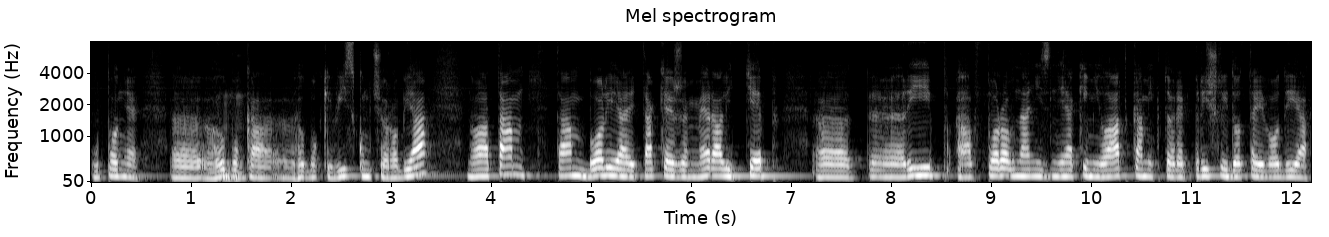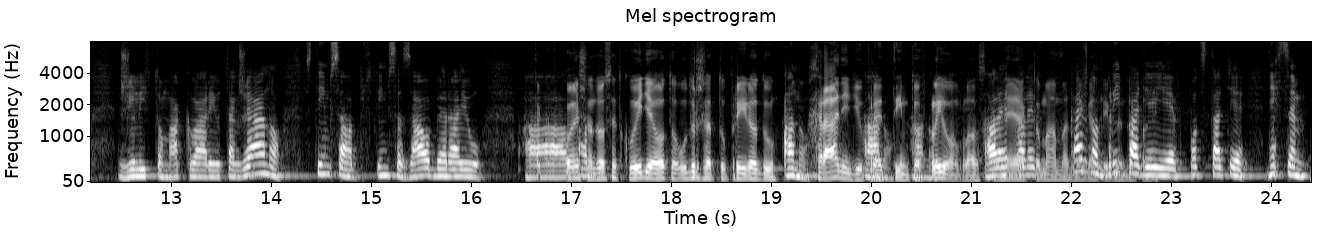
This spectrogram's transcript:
úplne e, hlboká, mm-hmm. hlboký výskum, čo robia. No a tam, tam boli aj také, že merali tep rýb a v porovnaní s nejakými látkami, ktoré prišli do tej vody a žili v tom akváriu. Takže áno, s tým sa, s tým sa zaoberajú. A, tak v konečnom a, dôsledku ide o to udržať tú prírodu, áno, chrániť ju pred áno, týmto áno. vplyvom vlastne. Ale, ale to má v každom prípade dopady. je v podstate, nechcem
